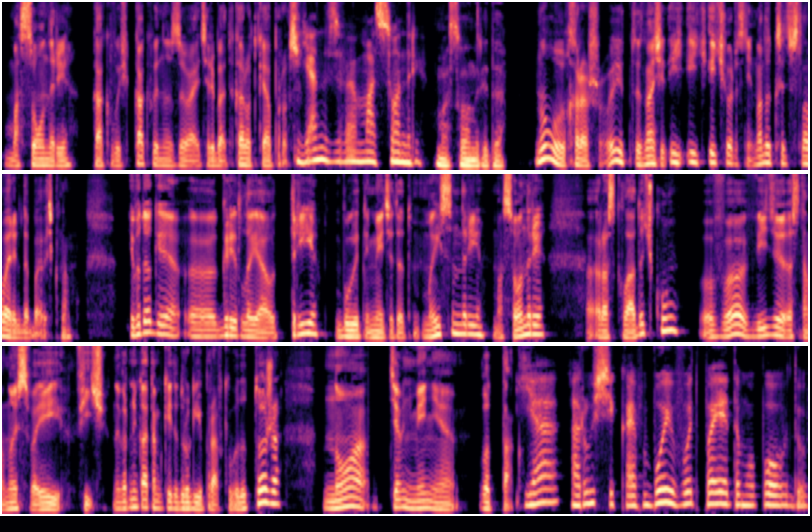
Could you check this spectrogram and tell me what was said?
масонри. Как вы, как вы называете, ребята? Короткий опрос. Я называю масонри. Масонри, да. Ну, хорошо. И, значит, и, и, и черт с ним. Надо, кстати, словарик добавить к нам. И в итоге э, Grid Layout 3 будет иметь этот masonry, масонри, раскладочку в виде основной своей фичи. Наверняка там какие-то другие правки будут тоже, но, тем не менее, вот так. Я орущий кайфбой вот по этому поводу,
